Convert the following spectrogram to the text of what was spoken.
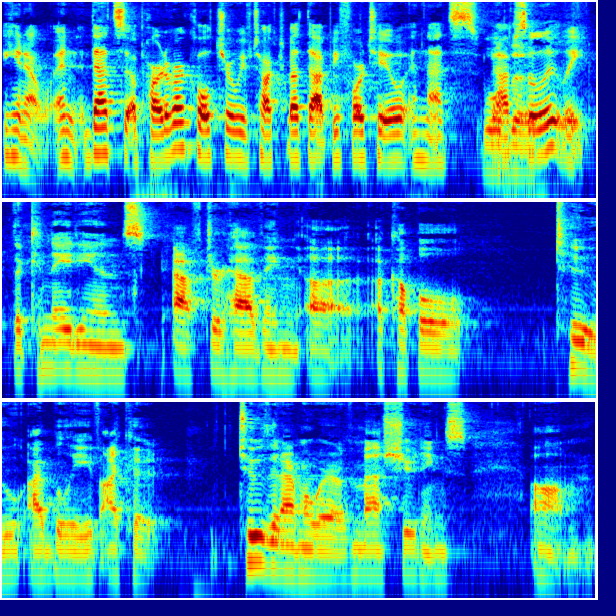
You know, and that's a part of our culture. We've talked about that before too, and that's well, absolutely the, the, Canadians. After having uh, a couple two, I believe. I could two that I'm aware of mass shootings. Um,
